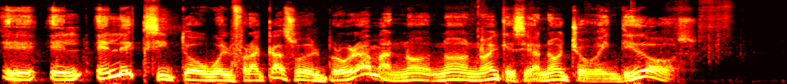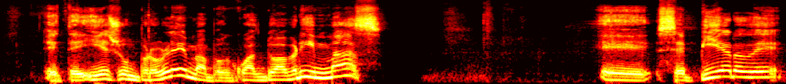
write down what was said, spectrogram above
eh, el, éxito o el fracaso del programa no, no, no es que sean ocho o veintidós. Este, y es un problema, porque cuando abrís más, eh, se pierde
